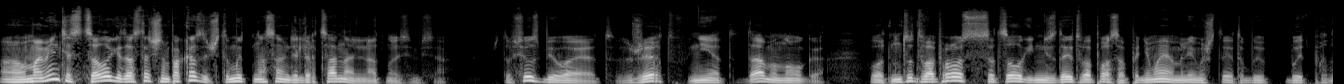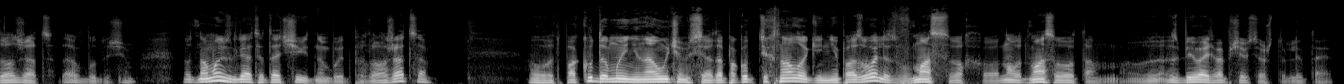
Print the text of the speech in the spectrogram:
а, моменте социология достаточно показывает, что мы на самом деле рационально относимся. Что все сбивают, жертв нет, да, много. Вот, но тут вопрос, социологи не задают вопрос, а понимаем ли мы, что это будет, продолжаться, да, в будущем. Вот, на мой взгляд, это очевидно будет продолжаться. Вот. Покуда мы не научимся, да, покуда технологии не позволят в массовых, ну вот массово там сбивать вообще все, что летает.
